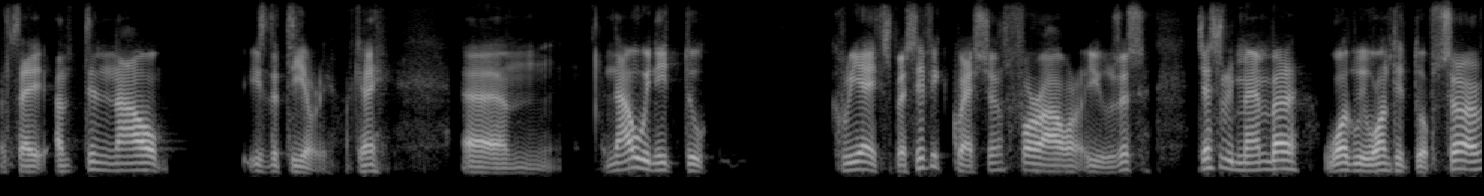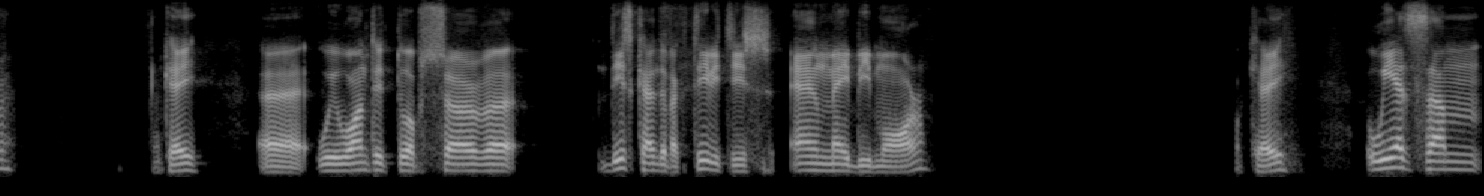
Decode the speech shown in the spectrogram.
let's say until now is the theory okay? Um, now we need to create specific questions for our users just remember what we wanted to observe okay? Uh, we wanted to observe uh, these kind of activities and maybe more okay? We had some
